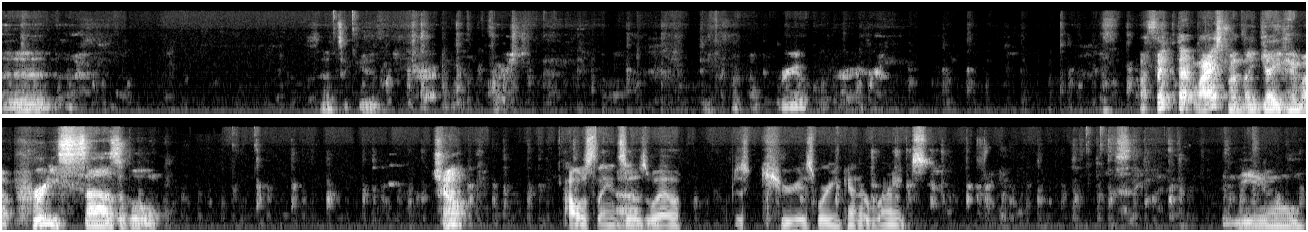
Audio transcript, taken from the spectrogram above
Uh, that's a good track question. I can find it Real quick. I think that last one they gave him a pretty sizable chunk. I was thinking so as Um, well. Just curious where he kind of ranks. Let's. Neil.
